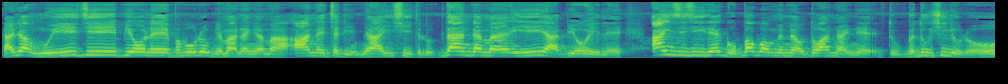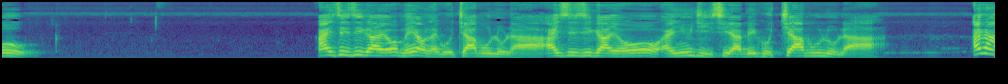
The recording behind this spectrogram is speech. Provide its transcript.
ဒါကြောင့်ငွေကြီးပြောလဲဘဘိုးတို့မြန်မာနိုင်ငံမှာအားနဲ့ချက်တွေအများကြီးရှိတယ်လို့တန်တမန်အေးရပြောရလေ ICC တဲကိုပေါက်ပေါက်မြောက်မြောက်သွားနိုင်တဲ့သူဘသူရှိလို့တော့ ICC ကရောမင်းအောင်လိုက်ကိုကြားဘူးလို့လား ICC ကရော UNG CRB ကိုကြားဘူးလို့လားအဲ့ဒါ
